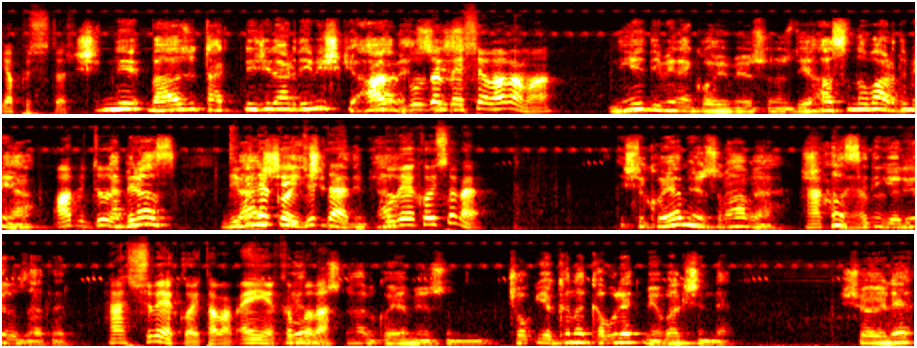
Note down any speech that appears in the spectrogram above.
yapıştır. Şimdi bazı taklitçiler demiş ki Abi, abi, burada siz meşe var ama. niye dibine koymuyorsunuz diye. Aslında var değil mi ya? Abi dur. Ya biraz Dibine şey koy için cidden. dedim ya. Buraya koysana. işte koyamıyorsun abi. Şu an koyamıyorsun. seni görüyorum zaten. Ha şuraya koy tamam en yakın bu da. Koyamıyorsun abi koyamıyorsun. Çok yakına kabul etmiyor bak şimdi. Şöyle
